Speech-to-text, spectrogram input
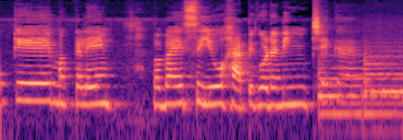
ஓகே மக்களே. Bye bye see you Happy Gardening chega.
